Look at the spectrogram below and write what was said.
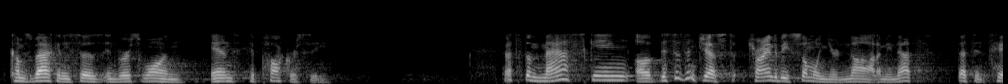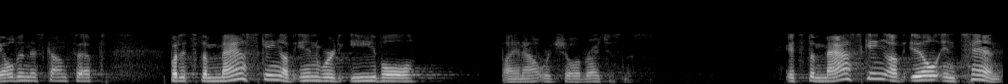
He comes back and he says in verse 1 and hypocrisy. That's the masking of, this isn't just trying to be someone you're not. I mean, that's, that's entailed in this concept. But it's the masking of inward evil by an outward show of righteousness. It's the masking of ill intent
